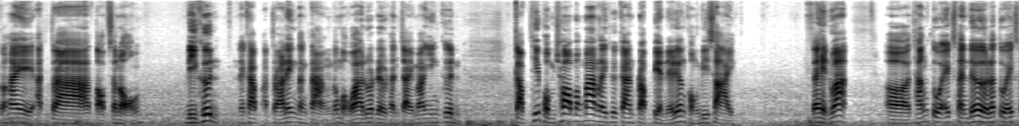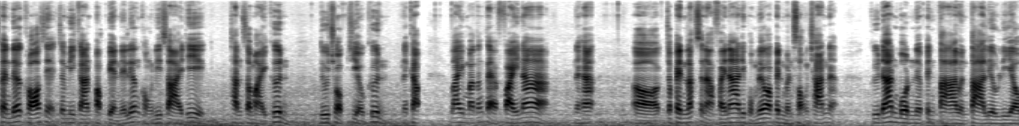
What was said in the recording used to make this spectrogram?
ก็ให้อัตราตอบสนองดีขึ้นนะครับ อัตราเร่งต่างๆ ต้องบอกว่ารวดเร็วทันใจมากยิ่งขึ้น กับที่ผมชอบมากๆเลยคือการปรับเปลี่ยนในเรื่องของดีไซน์ จะเห็นว่าทั้งตัว Expander และตัว Expander Cross เนี่ยจะมีการปรับเปลี่ยนในเรื่องของดีไซน์ที่ทันสมัยขึ้น ดูโฉบเฉี่ยวขึ้นนะครับ ไล่มาตั้งแต่ไฟหน้า นะฮะเออจะเป็นลักษณะไฟหน้าที่ผมเรียกว่าเป็นเหมือน 2 ชั้นน่ะคือด้านบนเนี่ยเป็นตาเหมือนตาเรียว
